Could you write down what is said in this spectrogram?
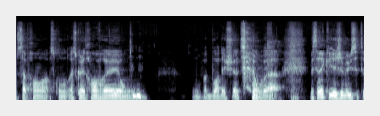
s'apprend à, se connaître en vrai, on, on va boire des shots, on va. Mais c'est vrai qu'il n'y a jamais eu cette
